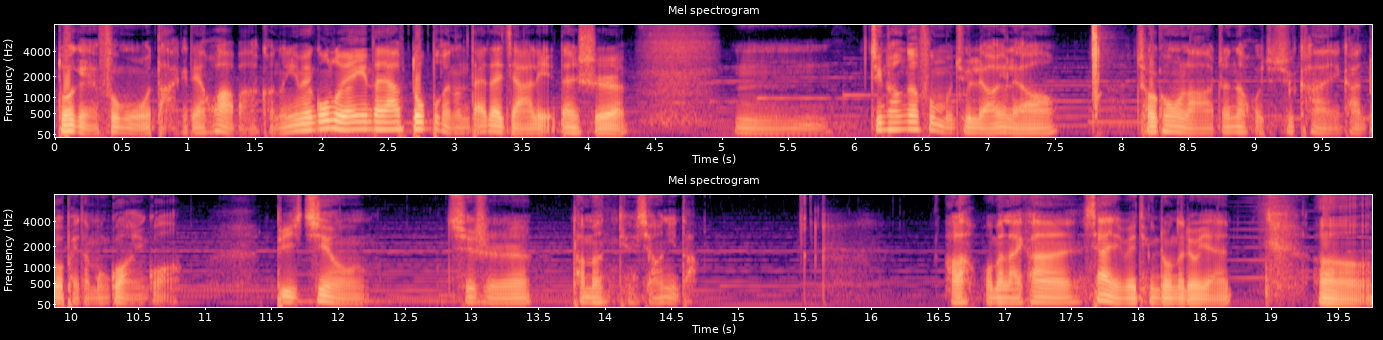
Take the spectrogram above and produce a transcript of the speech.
多给父母打个电话吧。可能因为工作原因，大家都不可能待在家里，但是，嗯，经常跟父母去聊一聊，抽空了真的回去去看一看，多陪他们逛一逛。毕竟，其实他们挺想你的。好了，我们来看下一位听众的留言。嗯，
